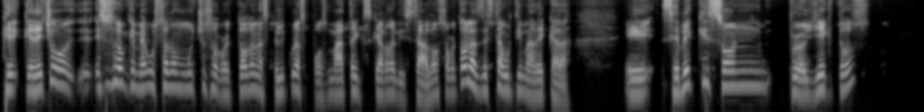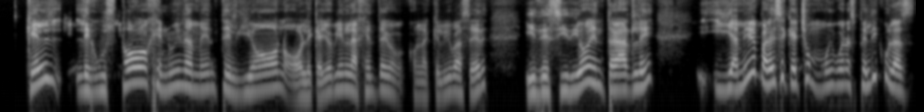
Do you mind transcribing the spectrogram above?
que, de hecho eso es algo que me ha gustado mucho, sobre todo en las películas post-Matrix que ha realizado, sobre todo las de esta última década, eh, se ve que son proyectos que él le gustó genuinamente el guion o le cayó bien la gente con la que lo iba a hacer y decidió entrarle. Y, a mí me parece que ha hecho muy buenas películas.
